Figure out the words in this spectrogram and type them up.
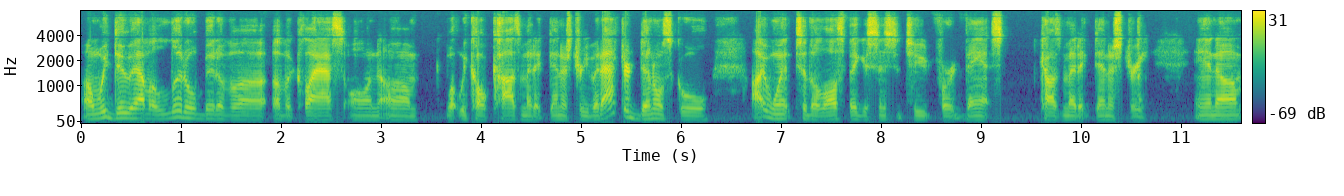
Um, we do have a little bit of a of a class on um, what we call cosmetic dentistry. But after dental school, I went to the Las Vegas Institute for Advanced Cosmetic Dentistry, and um,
